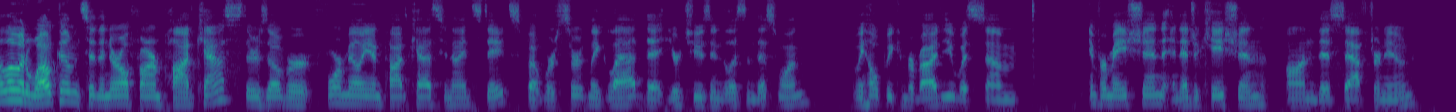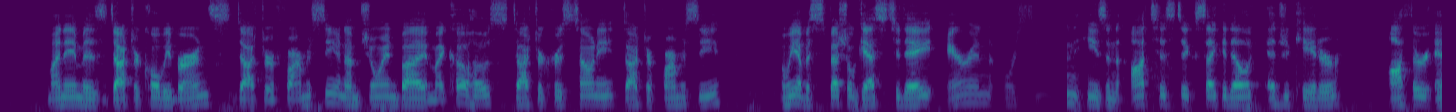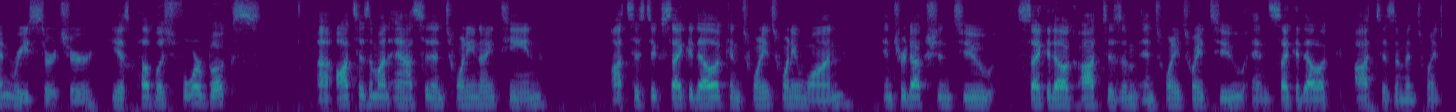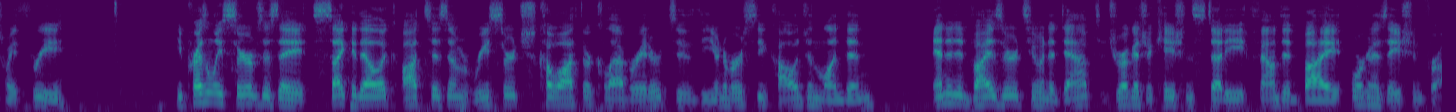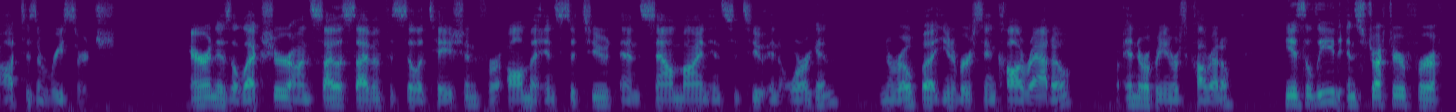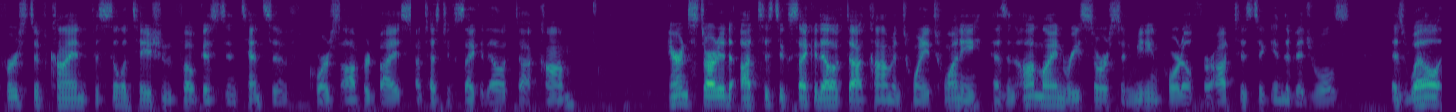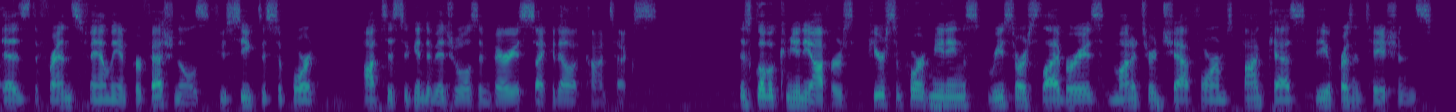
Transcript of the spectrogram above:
Hello and welcome to the Neural Farm podcast. There's over 4 million podcasts in the United States, but we're certainly glad that you're choosing to listen to this one. And We hope we can provide you with some information and education on this afternoon. My name is Dr. Colby Burns, Doctor of Pharmacy, and I'm joined by my co host, Dr. Chris Tony, Doctor of Pharmacy. And we have a special guest today, Aaron Orsini. He's an autistic psychedelic educator author and researcher. He has published four books uh, Autism on Acid in 2019, Autistic Psychedelic in 2021, Introduction to Psychedelic Autism in 2022, and Psychedelic Autism in 2023. He presently serves as a psychedelic autism research co author collaborator to the University College in London and an advisor to an ADAPT drug education study founded by Organization for Autism Research. Aaron is a lecturer on psilocybin facilitation for Alma Institute and SoundMind Institute in Oregon, Naropa University in Colorado, and Naropa University, of Colorado. He is the lead instructor for a first of kind facilitation focused intensive course offered by AutisticPsychedelic.com Aaron started AutisticPsychedelic.com in 2020 as an online resource and meeting portal for autistic individuals, as well as the friends, family, and professionals who seek to support autistic individuals in various psychedelic contexts. This global community offers peer support meetings, resource libraries, monitored chat forums, podcasts, video presentations,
